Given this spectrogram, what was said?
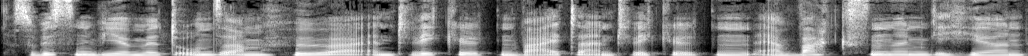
das wissen wir mit unserem höher entwickelten, weiterentwickelten, erwachsenen Gehirn,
